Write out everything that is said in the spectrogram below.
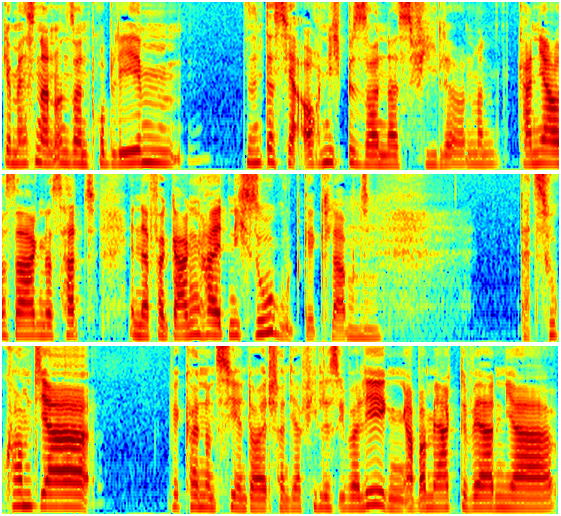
gemessen an unseren Problemen sind das ja auch nicht besonders viele. Und man kann ja auch sagen, das hat in der Vergangenheit nicht so gut geklappt. Mhm. Dazu kommt ja, wir können uns hier in Deutschland ja vieles überlegen, aber Märkte werden ja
